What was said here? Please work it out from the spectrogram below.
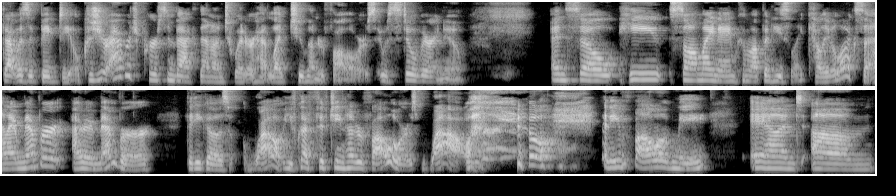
that was a big deal. Because your average person back then on twitter had like 200 followers. It was still very new. And so he saw my name come up and he's like kelly olexa. And i remember i remember that he goes, "Wow, you've got 1500 followers. Wow." you know, and he followed me and um,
